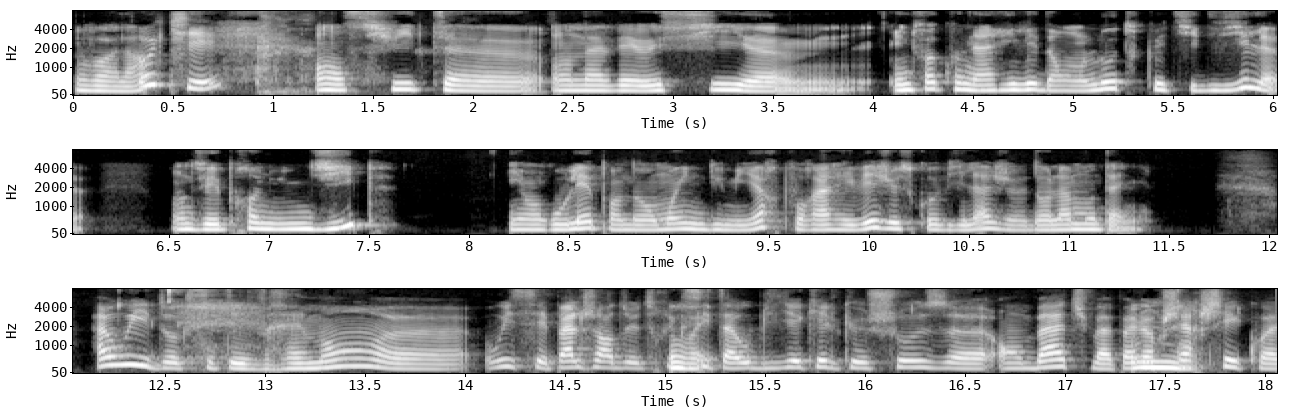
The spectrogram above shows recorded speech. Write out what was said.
Voilà. Ok. Ensuite, euh, on avait aussi, une fois qu'on est arrivé dans l'autre petite ville, on devait prendre une Jeep et on roulait pendant au moins une demi-heure pour arriver jusqu'au village dans la montagne. Ah oui, donc c'était vraiment. Euh... Oui, c'est pas le genre de truc, si tu as oublié quelque chose euh, en bas, tu vas pas le rechercher, quoi.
